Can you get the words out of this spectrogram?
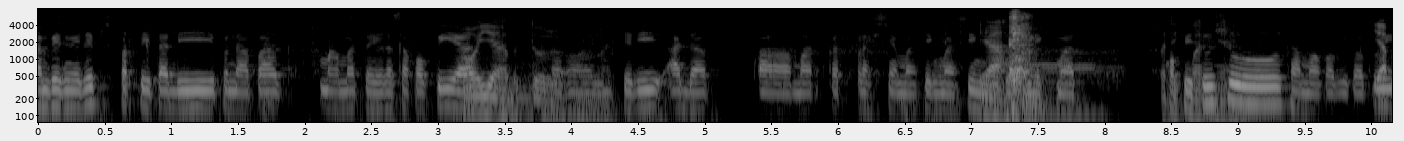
hampir mirip seperti tadi pendapat Mamat dari rasa kopi ya oh iya betul Muhammad. jadi ada uh, marketplace-nya masing-masing Ya. gitu penikmat kopi susu sama kopi-kopi Yap.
